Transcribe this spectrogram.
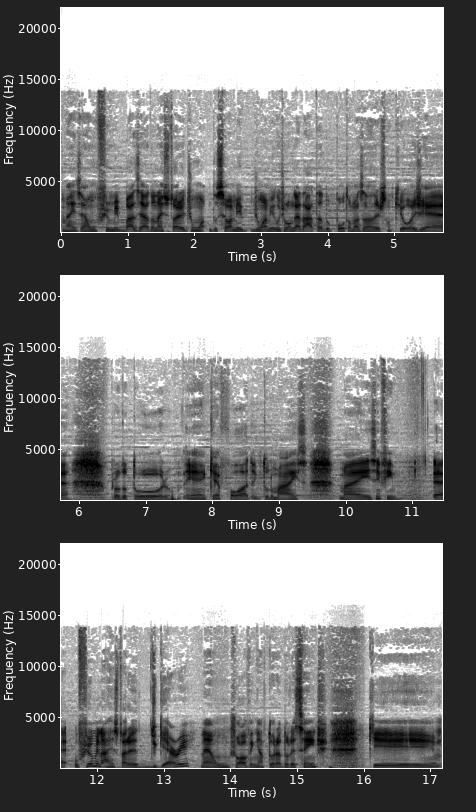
mas é um filme baseado na história de um do seu amigo de um amigo de longa data do Paul Thomas Anderson que hoje é produtor, é, que é foda e tudo mais. Mas enfim, é, o filme narra a história de Gary, né, um jovem ator adolescente que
